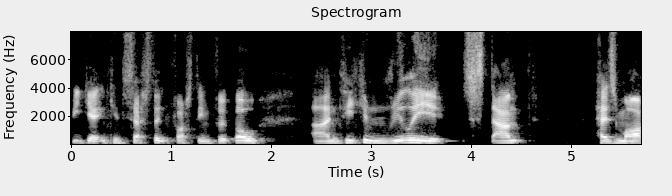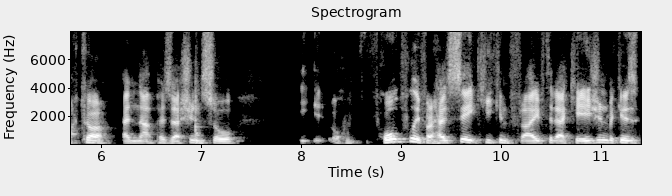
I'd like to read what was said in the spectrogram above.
be getting consistent first team football. And he can really stamp his marker in that position. So hopefully for his sake, he can thrive to the occasion because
